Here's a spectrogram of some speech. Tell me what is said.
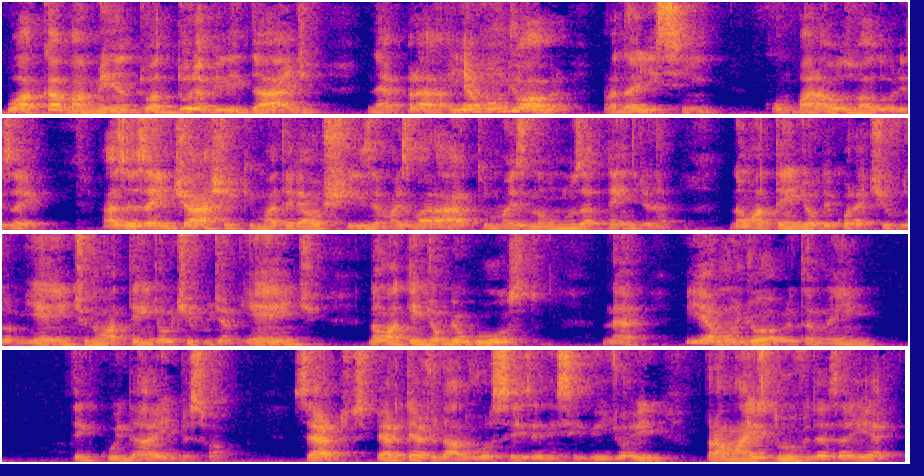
o acabamento, a durabilidade né, pra, e a mão de obra, para daí sim comparar os valores aí. Às vezes a gente acha que o material X é mais barato, mas não nos atende, né? Não atende ao decorativo do ambiente, não atende ao tipo de ambiente, não atende ao meu gosto, né? E a mão de obra também tem que cuidar aí, pessoal. Certo? Espero ter ajudado vocês aí nesse vídeo aí. Para mais dúvidas aí, é,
